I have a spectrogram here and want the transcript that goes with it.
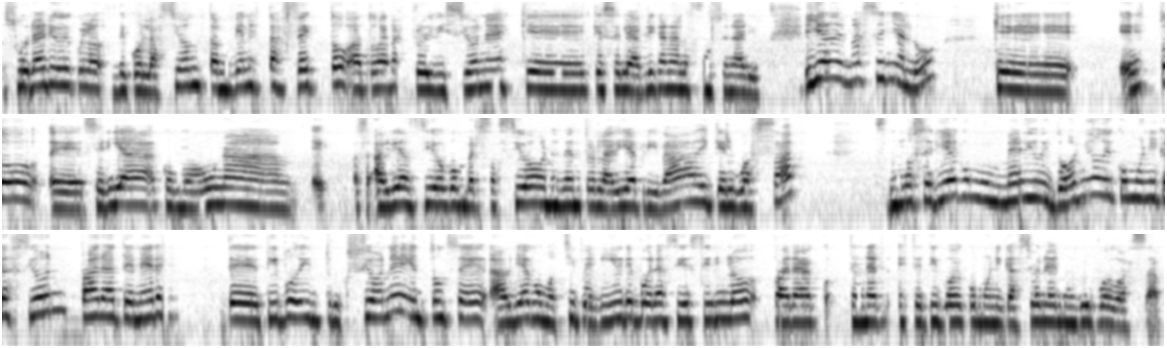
su horario de, colación también está afecto a todas las prohibiciones que, se le aplican a los funcionarios. Ella además señaló que esto eh, sería como una, eh, habrían sido conversaciones dentro de la vida privada y que el WhatsApp no sería como un medio idóneo de comunicación para tener este tipo de instrucciones, entonces habría como chip libre, por así decirlo, para tener este tipo de comunicación en un grupo de WhatsApp.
